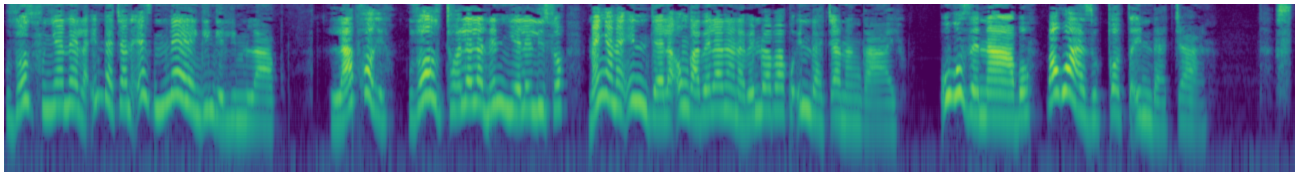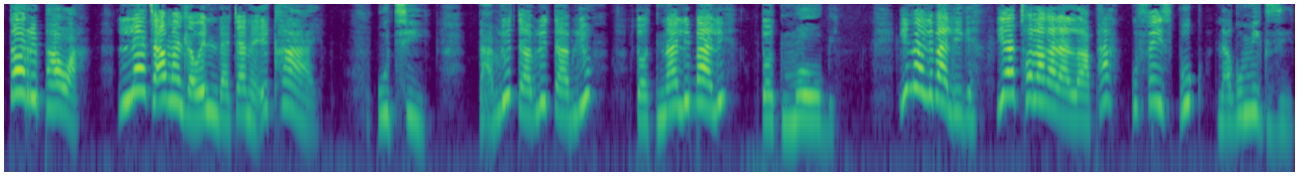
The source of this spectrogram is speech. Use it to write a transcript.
uzozifunyanela indatshana eziningi ngelimi lakho lapho-ke uzozitholela neenyeleliso nanyana indlela ongabelana nabentu abakho indatshana ngayo ukuze nabo bakwazi ukucoca indatshana story power letha amandla wendatjana ekhaya uthi www nalibali mobi inalibali-ke iyatholakala lapha kufacebook nakumixit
